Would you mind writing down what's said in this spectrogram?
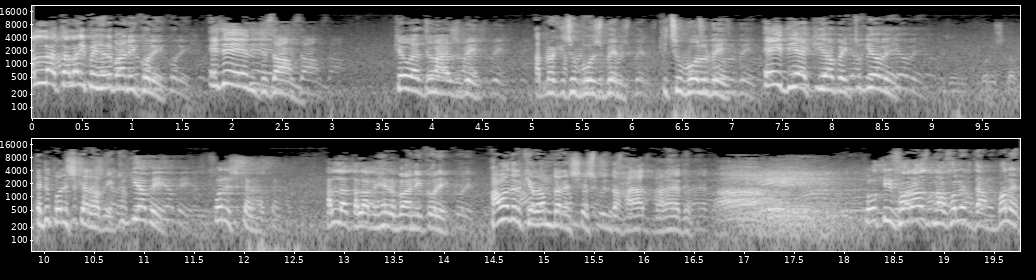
আল্লাহ তালাই মেহরবানি করে। এই যে ইন্তজাম। কেউ একজন আসবে, আপনার কিছু বসবেন, কিছু বলবে। এই দিয়া কি হবে? একটু কি হবে? একটু পরিষ্কার হবে। একটু কি হবে? পরিষ্কার হবে। আল্লাহ তালা মেহরবানি করে আমাদেরকে রমজানের শেষ পর্যন্ত হায়াত বাড়ায় দেবে প্রতি ফরজ নফলের দাম বলেন।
